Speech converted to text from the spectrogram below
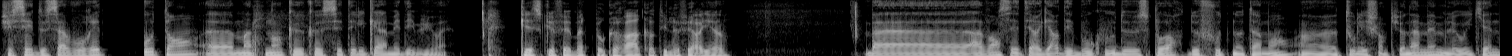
j'essaie de savourer autant euh, maintenant que, que c'était le cas à mes débuts. Ouais. Qu'est-ce que fait Matt Pokora quand il ne fait rien? Bah, avant, c'était regarder beaucoup de sport, de foot notamment, euh, tous les championnats, même le week-end.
